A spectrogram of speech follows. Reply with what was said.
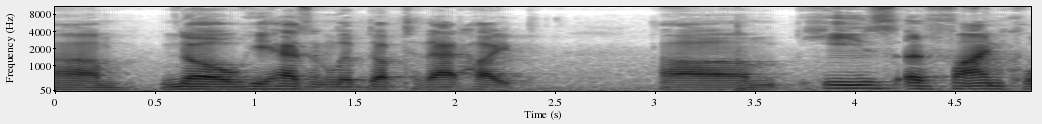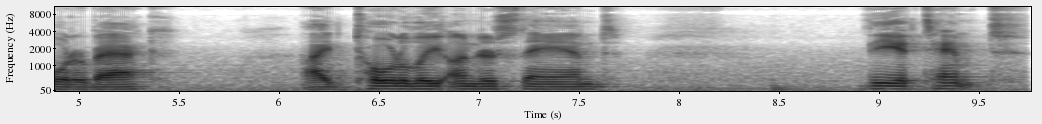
Um, no, he hasn't lived up to that hype. Um, he's a fine quarterback. I totally understand the attempt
